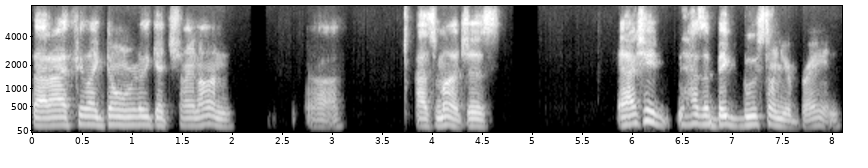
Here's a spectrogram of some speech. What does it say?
that I feel like don't really get shine on uh, as much is it actually has a big boost on your brain,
